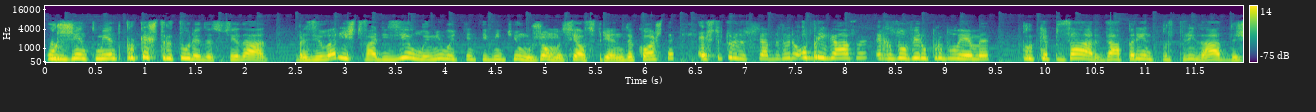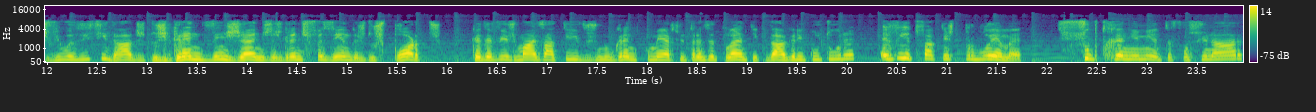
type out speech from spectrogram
urgentemente, porque a estrutura da sociedade brasileira, isto vai dizê-lo em 1821 o João Marcelo Severiano da Costa, a estrutura da sociedade brasileira obrigava a resolver o problema. Porque apesar da aparente prosperidade das vilas e cidades, dos grandes engenhos, das grandes fazendas, dos portos, cada vez mais ativos no grande comércio transatlântico da agricultura, havia de facto este problema subterraneamente a funcionar,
